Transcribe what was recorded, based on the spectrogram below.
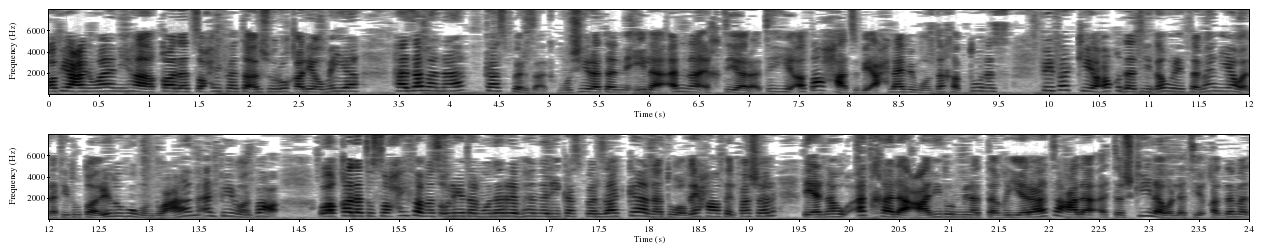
وفي عنوانها قالت صحيفة الشروق اليومية هزمنا كاسبرزاك مشيرة إلى أن اختياراته أطاحت بأحلام منتخب تونس في فك عقدة دور الثمانية والتي تطارده منذ عام 2004 وقالت الصحيفة مسؤولية المدرب هنري كاسبرزاك كانت واضحة في الفشل لأنه أدخل عديد من التغييرات على التشكيلة والتي قدمت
